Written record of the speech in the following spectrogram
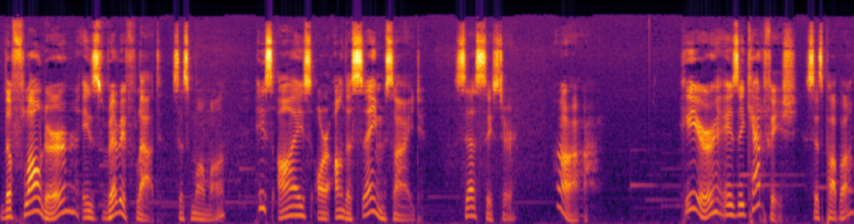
The flounder is very flat, says Mama. His eyes are on the same side, says sister. Ah. Here is a catfish, says Papa.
